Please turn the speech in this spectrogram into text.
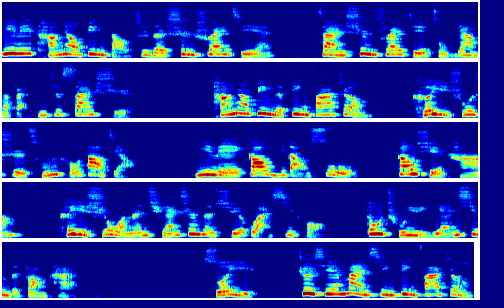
因为糖尿病导致的肾衰竭占肾衰竭总量的百分之三十，糖尿病的并发症可以说是从头到脚。因为高胰岛素、高血糖可以使我们全身的血管系统都处于炎性的状态，所以这些慢性并发症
